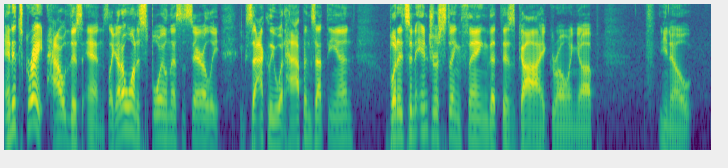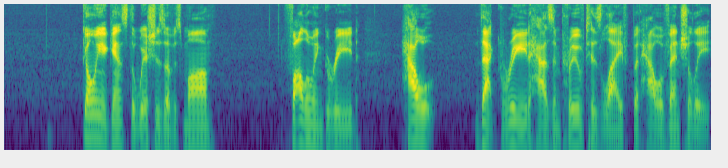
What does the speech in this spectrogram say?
And it's great how this ends. Like i don't want to spoil necessarily exactly what happens at the end but it's an interesting thing that this guy growing up you know going against the wishes of his mom following greed how that greed has improved his life but how eventually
